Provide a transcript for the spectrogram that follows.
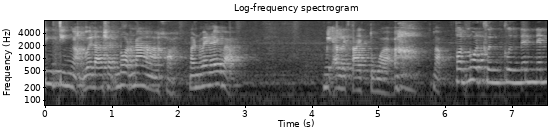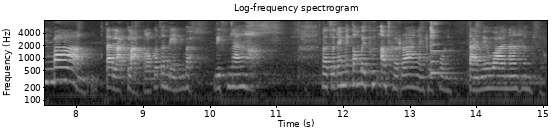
จริงๆอะเวลาฉันนวดหน้าค่ะ มันไม่ได้แบบ มีอะไรตายตัว แบบนวดนวดคลึงคลึงเน้นเน้นๆบ้าง แต่หลักๆ เราก็จะเน้นแบบลิฟต์หน้า เราจะได้ไม่ต้องไปพึ่งอัลเทอร่าไงทุกคน ตายไม่ว่าหน้าห้ามเหี่ยว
